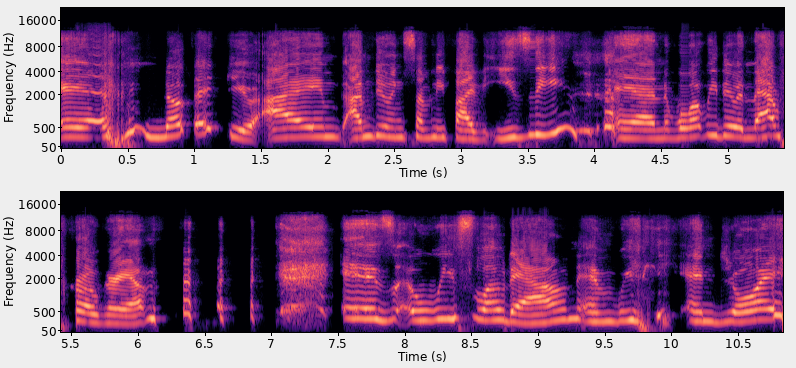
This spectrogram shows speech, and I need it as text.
and no thank you. I'm i'm doing 75 easy and what we do in that program is we slow down and we enjoy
